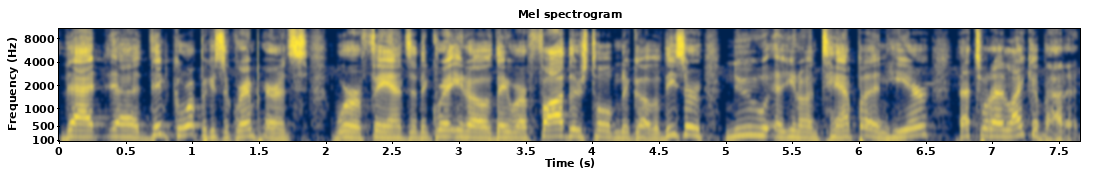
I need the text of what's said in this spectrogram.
that uh, didn't grow up because their grandparents were fans, and the great, you know, they were fathers told them to go. But these are new, uh, you know, in Tampa and here. That's what I like about it.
